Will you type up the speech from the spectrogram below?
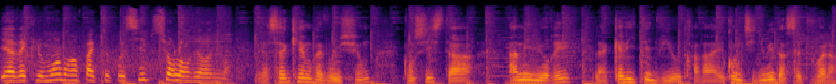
et avec le moindre impact possible sur l'environnement. La cinquième révolution consiste à améliorer la qualité de vie au travail, continuer dans cette voie-là.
